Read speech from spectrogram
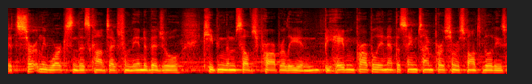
It certainly works in this context from the individual keeping themselves properly and behaving properly, and at the same time, personal responsibilities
